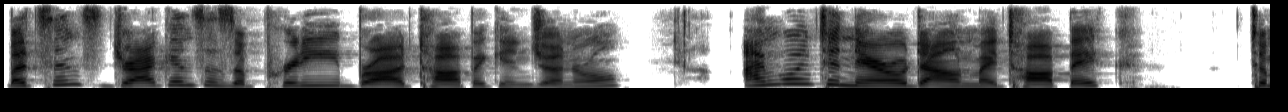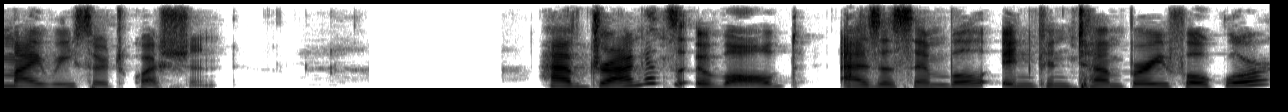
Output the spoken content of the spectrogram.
But since dragons is a pretty broad topic in general, I'm going to narrow down my topic to my research question. Have dragons evolved as a symbol in contemporary folklore?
